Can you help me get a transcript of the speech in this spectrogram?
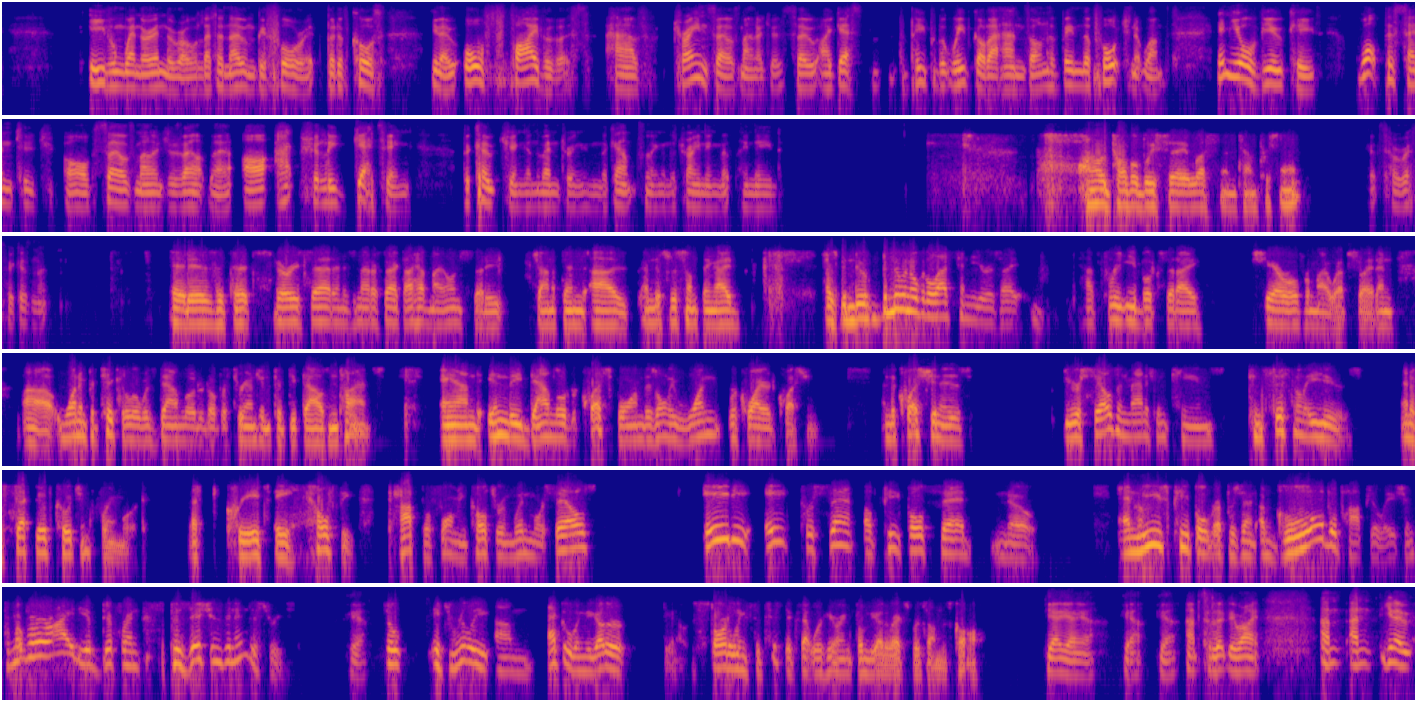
even when they're in the role, let alone before it. But of course, you know, all five of us have trained sales managers. So I guess the people that we've got our hands on have been the fortunate ones. In your view, Keith, what percentage of sales managers out there are actually getting the coaching and the mentoring and the counseling and the training that they need? I would probably say less than 10%. It's horrific, isn't it? It is. It's, it's very sad. And as a matter of fact, I have my own study, Jonathan, uh, and this was something I has been, do, been doing over the last 10 years. I have three ebooks that I share over my website. And uh, one in particular was downloaded over 350,000 times. And in the download request form, there's only one required question. And the question is Do your sales and management teams consistently use an effective coaching framework that creates a healthy, top performing culture and win more sales? 88% of people said no. And these people represent a global population from a variety of different positions and industries. Yeah. So it's really um, echoing the other, you know, startling statistics that we're hearing from the other experts on this call. Yeah, yeah, yeah, yeah, yeah. Absolutely right. Um, and you know,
